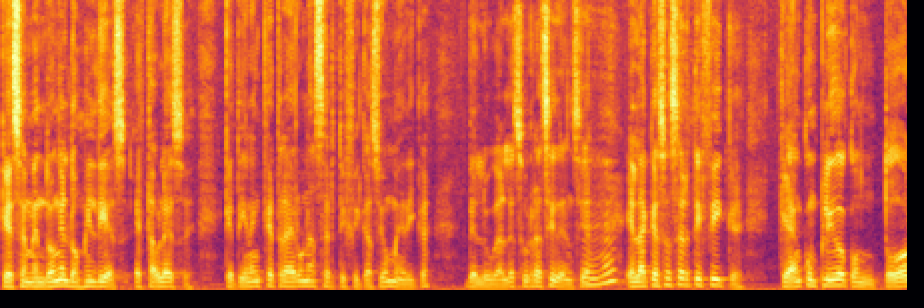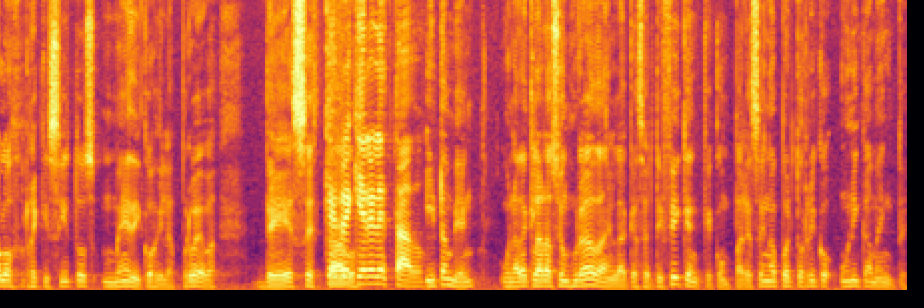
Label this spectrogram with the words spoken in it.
que se enmendó en el 2010 establece que tienen que traer una certificación médica del lugar de su residencia en la que se certifique que han cumplido con todos los requisitos médicos y las pruebas de ese Estado. Que requiere el Estado. Y también una declaración jurada en la que certifiquen que comparecen a Puerto Rico únicamente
